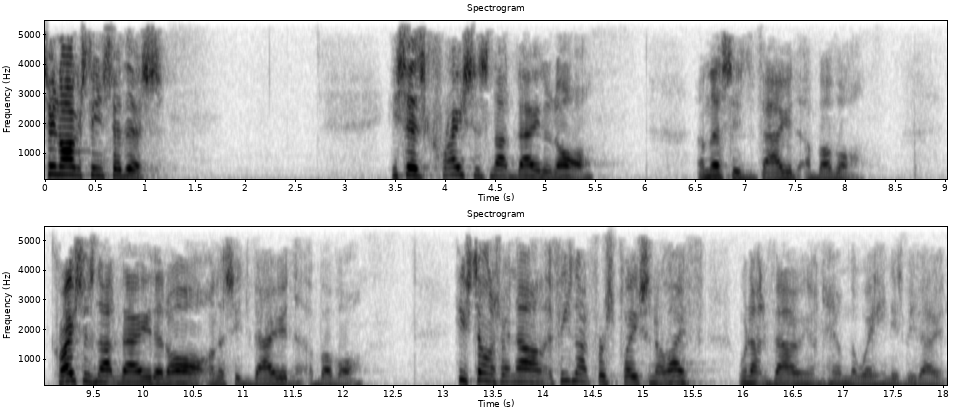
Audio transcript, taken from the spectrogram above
St. Augustine said this. He says, Christ is not valued at all unless he's valued above all. Christ is not valued at all unless he's valued above all. He's telling us right now, if he's not first place in our life, we're not valuing him the way he needs to be valued.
